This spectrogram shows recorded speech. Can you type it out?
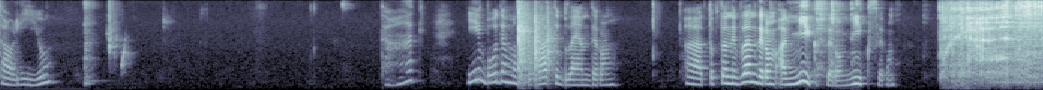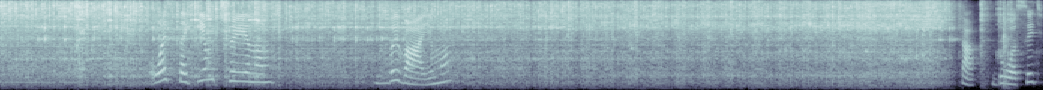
та олію. Так. І будемо збивати блендером. А, Тобто не блендером, а міксером. міксером. Ось таким чином збиваємо. Так, досить.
